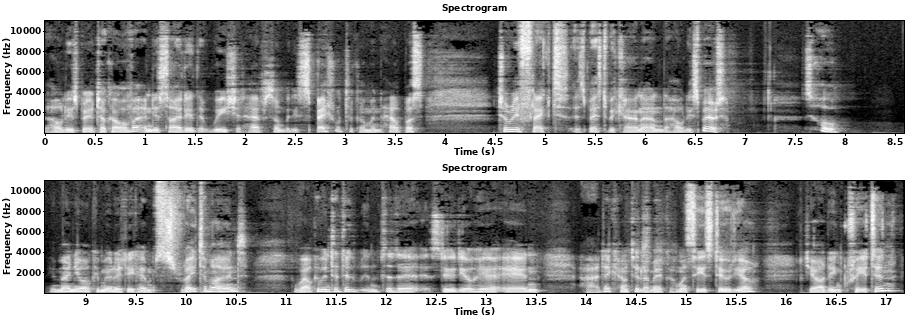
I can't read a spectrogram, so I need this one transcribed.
The Holy Spirit took over and decided that we should have somebody special to come and help us to reflect as best we can on the Holy Spirit. So, Emmanuel community came straight to mind. Welcome into the into the studio here in Ardagh, County Limerick. Come and see studio. Geraldine Creighton,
